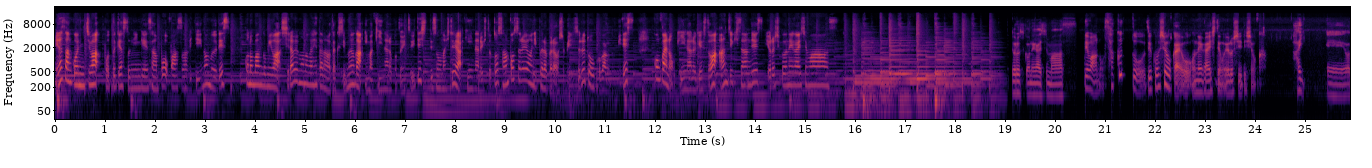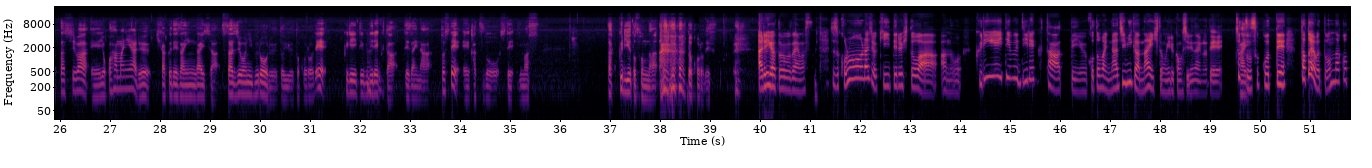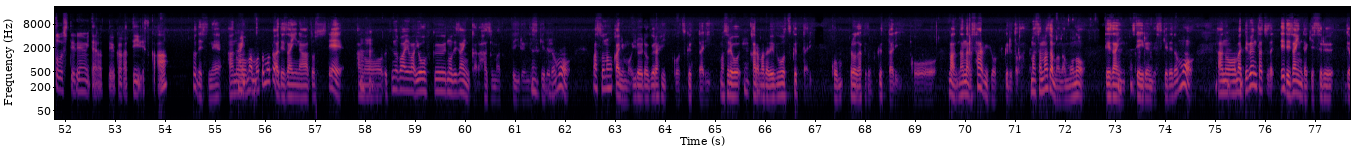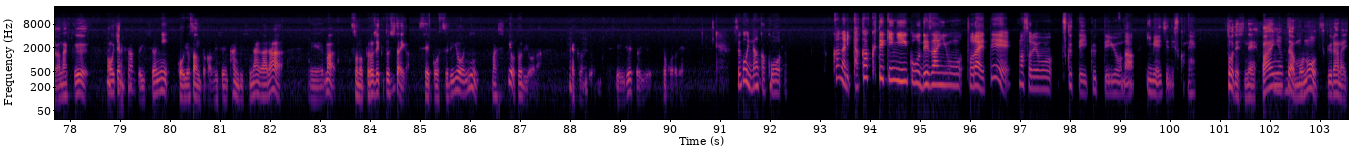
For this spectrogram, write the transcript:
皆さんこんにちは。ポッドキャスト人間散歩パーソナリティのムーです。この番組は調べ物が下手な私ムーが今気になることについて知ってそうな人や気になる人と散歩するようにプラプラおしゃべりするトーク番組です。今回の気になるゲストはアンジキさんです。よろしくお願いします。よろしくお願いします。ではあのサクッと自己紹介をお願いしてもよろしいでしょうか？はい、えー私は、えー横浜にある企画デザイン会社スタジオニブロールというところでクリエイティブディレクター、デザイナーとして、えー活動をしています。ざっくり言うとそんな ところです。ありがとうございます。ちょっとこのラジオ聞いてる人はあのクリエイティブディレクターっていう言葉に馴染みがない人もいるかもしれないのでちょっはいとそこって、例えばどんなことをしてるみたいなのって伺っていいですか？そうですね。あの、はい。まあもともとはデザイナーとしてあの、うちの場合は洋服のデザインから始まっているんですけれども、まあその他にもいろいろグラフィックを作ったり、まあそれをうんからまたウェブを作ったり、こうプロダクトを作ったり、こうまあなんならサービスを作るとか、まあ様々なものをデザインしているんですけれども、あのまあ自分たちでデザインだけするではなく、まあお客さんと一緒にこう予算とかも一緒に管理しながら、えーまあそのプロジェクト自体が成功するように、まあ、指揮を取るような役割をしているというところです。すごいなんかこうかなり多角的にこうデザインを捉えて、まあ、それを作っていくっていうようなイメージですかね。そうですね。場合によっては物を作らない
